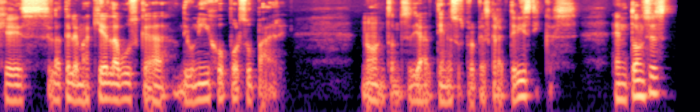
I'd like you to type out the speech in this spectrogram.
que es la telemaquia, es la búsqueda de un hijo por su padre. ¿no? Entonces ya tiene sus propias características. Entonces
